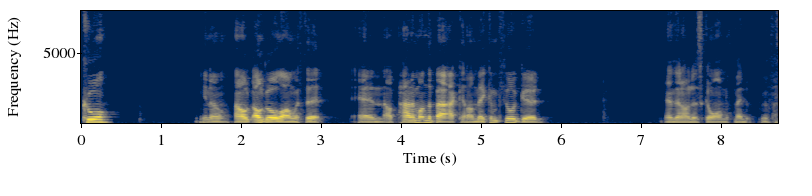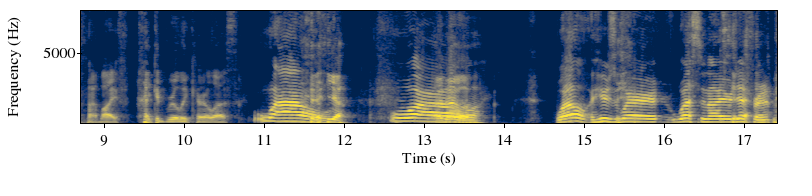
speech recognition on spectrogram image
cool you know, I'll I'll go along with it, and I'll pat him on the back, and I'll make him feel good, and then I'll just go on with my with my life. I could really care less. Wow. yeah, Wow. I know. Well, here's where Wes and I are different.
